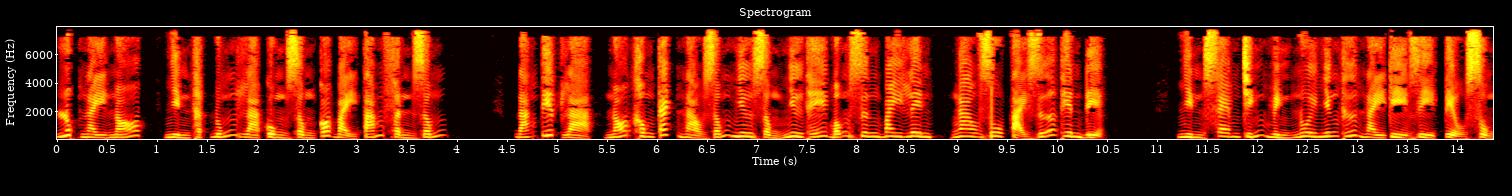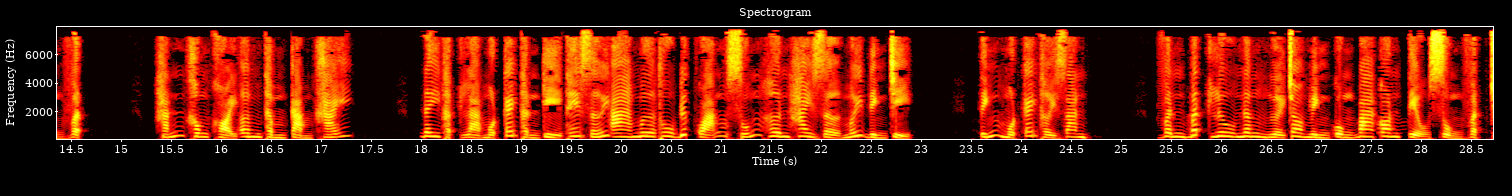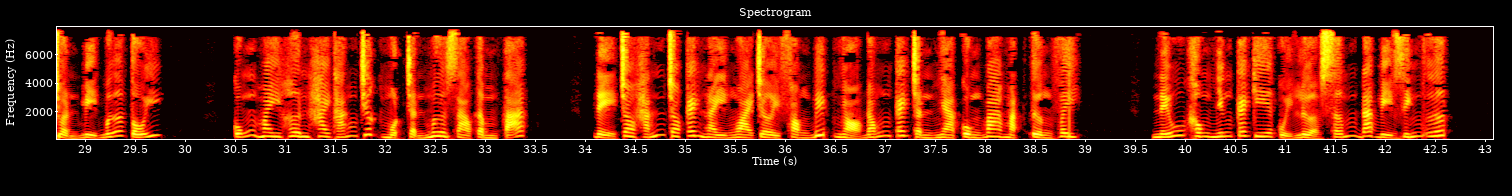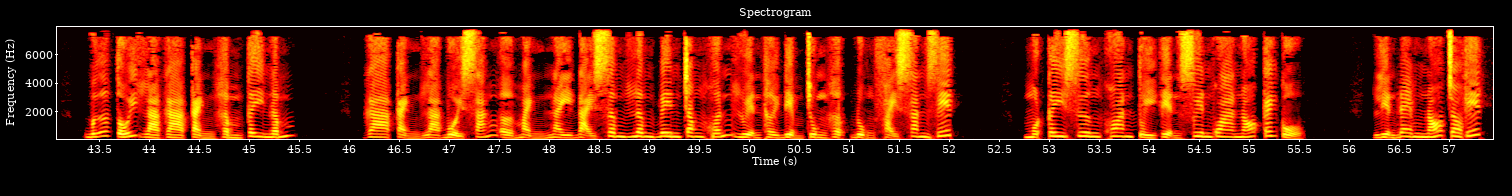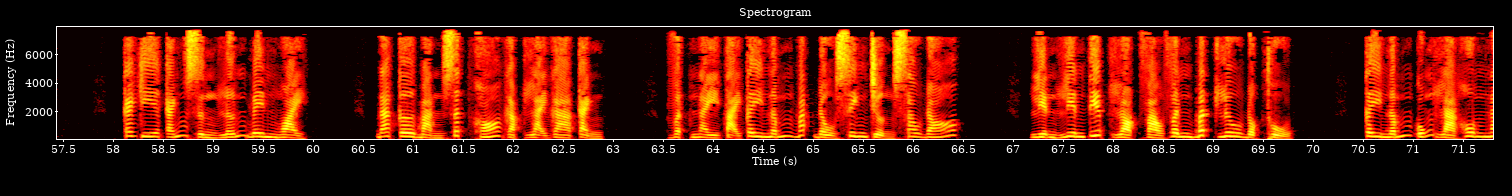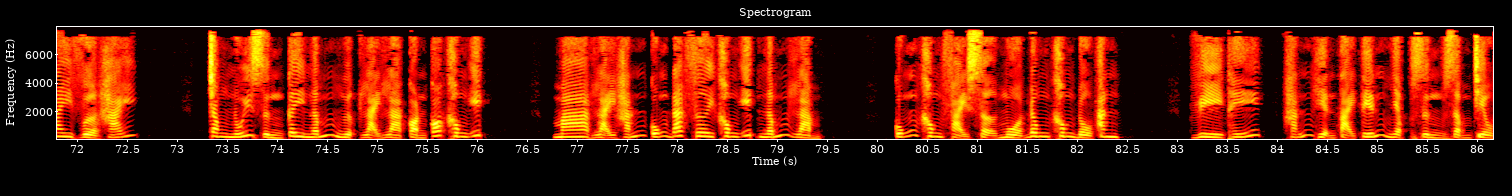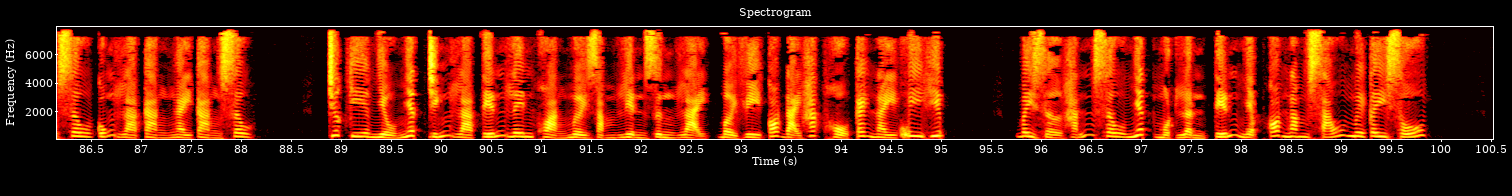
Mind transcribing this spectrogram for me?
Lúc này nó, nhìn thật đúng là cùng rồng có bảy tám phần giống. Đáng tiếc là, nó không cách nào giống như rồng như thế bỗng dưng bay lên, ngao du tại giữa thiên địa. Nhìn xem chính mình nuôi những thứ này kỳ gì tiểu sủng vật. Hắn không khỏi âm thầm cảm khái. Đây thật là một cái thần kỳ thế giới A mưa thu đức quãng xuống hơn 2 giờ mới đình chỉ. Tính một cái thời gian. Vân bất lưu nâng người cho mình cùng ba con tiểu sủng vật chuẩn bị bữa tối. Cũng may hơn hai tháng trước một trận mưa rào tầm tã. Để cho hắn cho cái này ngoài trời phòng bếp nhỏ đóng cái trần nhà cùng ba mặt tường vây. Nếu không những cái kia củi lửa sớm đã bị dính ướt. Bữa tối là gà cảnh hầm cây nấm. Gà cảnh là buổi sáng ở mảnh này đại sâm lâm bên trong huấn luyện thời điểm trùng hợp đụng phải săn giết. Một cây xương khoan tùy tiện xuyên qua nó cái cổ. Liền đem nó cho kết. Cái kia cánh rừng lớn bên ngoài. Đã cơ bản rất khó gặp lại gà cảnh. Vật này tại cây nấm bắt đầu sinh trưởng sau đó. Liền liên tiếp lọt vào vân bất lưu độc thủ. Cây nấm cũng là hôm nay vừa hái. Trong núi rừng cây nấm ngược lại là còn có không ít. Mà lại hắn cũng đã phơi không ít nấm làm. Cũng không phải sợ mùa đông không đồ ăn. Vì thế, hắn hiện tại tiến nhập rừng rậm chiều sâu cũng là càng ngày càng sâu. Trước kia nhiều nhất chính là tiến lên khoảng 10 dặm liền dừng lại bởi vì có đại hắc hổ cái này uy hiếp. Bây giờ hắn sâu nhất một lần tiến nhập có 5-60 cây số.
